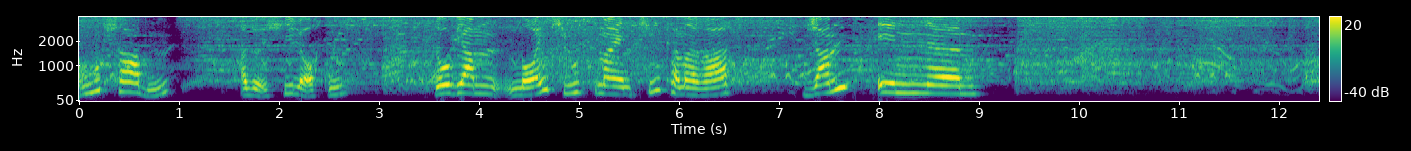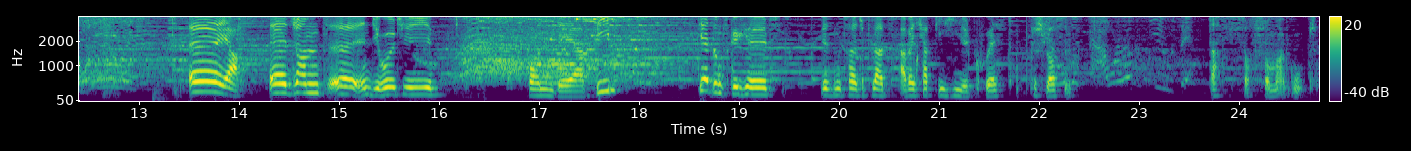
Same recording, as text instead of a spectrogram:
gut Schaden. Also ich heile auch gut. So, wir haben neun Cubes. Mein Teamkamerad jumpt in. Ähm, äh, ja, äh, jumpt äh, in die Ulti von der Beam. Die hat uns gekillt. Wir sind zweiter Platz, aber ich habe die Heal Quest abgeschlossen. Das ist doch schon mal gut.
